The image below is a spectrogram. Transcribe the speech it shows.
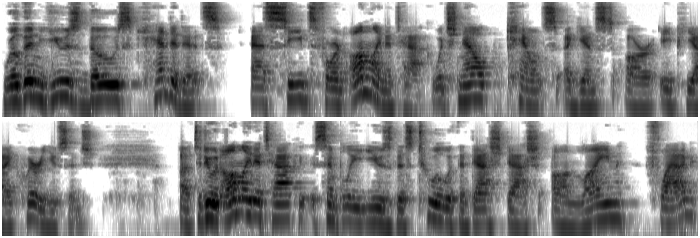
we'll then use those candidates as seeds for an online attack, which now counts against our API query usage. Uh, to do an online attack, simply use this tool with the dash dash online flag,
